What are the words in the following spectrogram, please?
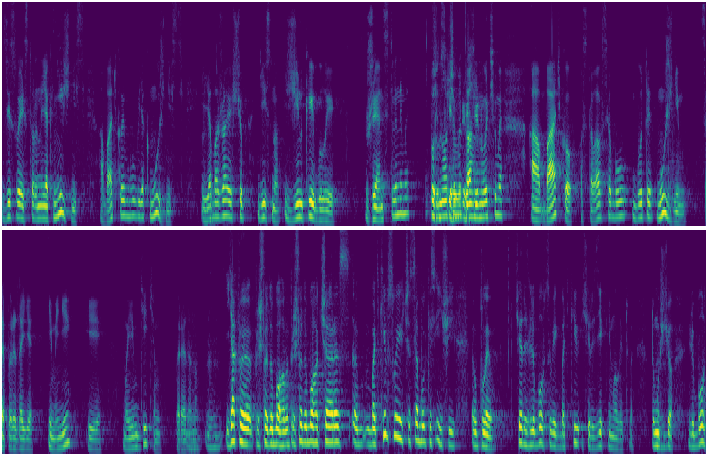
зі своєї сторони як ніжність, а батько був як мужність. І я бажаю, щоб дійсно жінки були женственними, Жіночими, жіночими, а батько оставався був бути мужнім. Це передає і мені, і моїм дітям передано. Як ви прийшли до Бога? Ви прийшли до Бога через е, батьків своїх, чи це був якийсь інший е, вплив? через любов своїх батьків і через їхні молитви. Тому що любов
